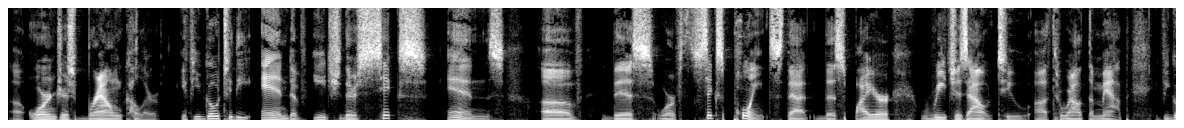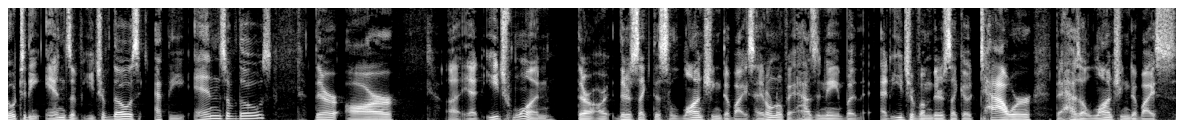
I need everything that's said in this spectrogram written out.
uh, orangish brown color. If you go to the end of each, there's six ends of this or six points that the spire reaches out to uh, throughout the map. If you go to the ends of each of those, at the ends of those, there are uh, at each one there are there's like this launching device. I don't know if it has a name, but at each of them there's like a tower that has a launching device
